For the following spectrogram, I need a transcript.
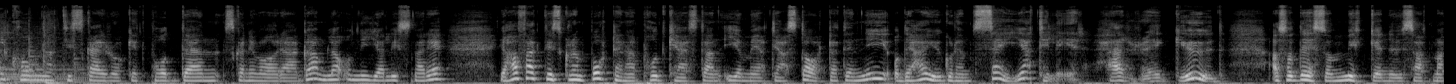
välkomna till Skyrocket-podden ska ni vara gamla och nya lyssnare. Jag har faktiskt glömt bort den här podcasten i och med att jag har startat en ny och det har jag ju glömt säga till er. Herregud! Alltså det är så mycket nu så att man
